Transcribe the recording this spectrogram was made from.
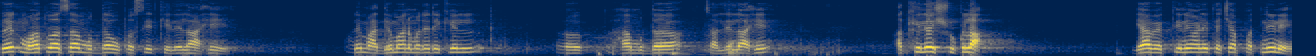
जो एक महत्त्वाचा मुद्दा उपस्थित केलेला आहे आणि माध्यमांमध्ये देखील हा मुद्दा चाललेला आहे. अखिलेश शुक्ला या व्यक्तीने आणि त्याच्या पत्नीने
